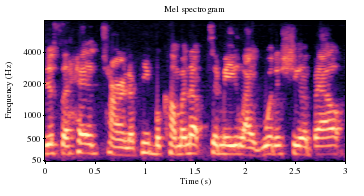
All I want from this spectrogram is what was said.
just a head turn of people coming up to me like, what is she about?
